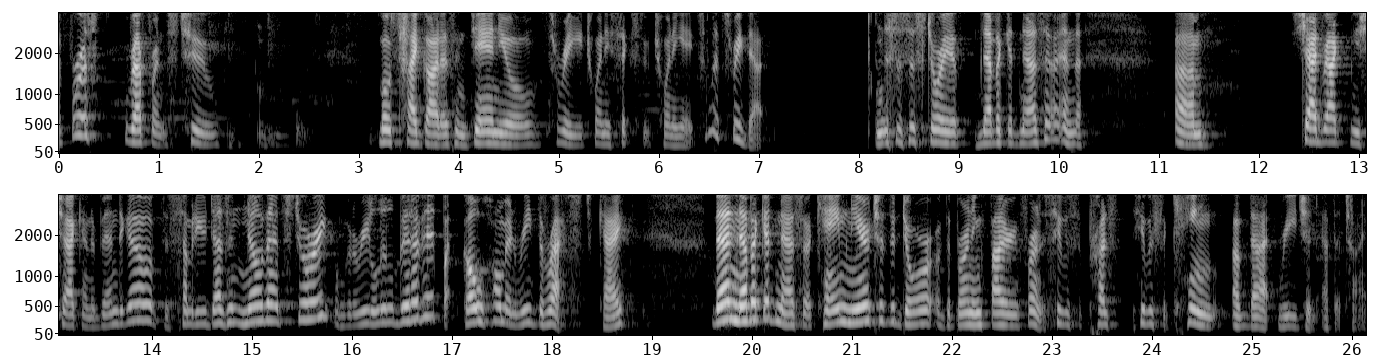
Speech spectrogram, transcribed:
The first reference to Most High God is in Daniel 3 26 through 28. So let's read that. And this is the story of Nebuchadnezzar and the um, Shadrach, Meshach, and Abednego. If there's somebody who doesn't know that story, I'm going to read a little bit of it, but go home and read the rest, okay? Then Nebuchadnezzar came near to the door of the burning fiery furnace. He was the, pres- he was the king of that region at the time.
